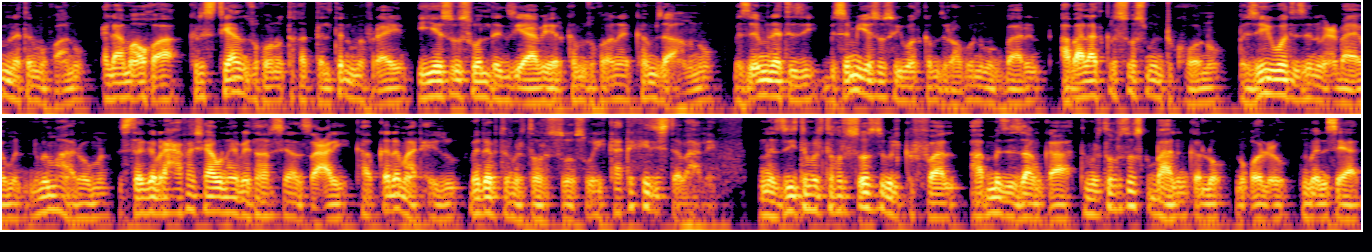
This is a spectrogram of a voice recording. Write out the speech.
እምነትን ምዃኑ፣ ዕላማኡ ከኣ ክርስቲያን ዝኾኑ ተኸተልትን ምፍራይን ኢየሱስ ወልደ እግዚኣብሔር ከም ዝኾነ ከም ዝኣምኑ፣ በዚ እምነት እዚ ብስም ኢየሱስ ሕይወት ከም ዝረኽቡ ንምግባርን ኣባላት ክርስቶስ ምእንቲ ክኾኑ በዚ ሕይወት እዚ ንምዕባዮምን ንምምሃሮምን ዝተገብረ ሓፈሻዊ ናይ ቤተ ክርስቲያን ጻዕሪ ካብ ቀደም ኣትሒዙ መደብ ትምህርቲ ክርስቶስ ወይ ካቴኬዚስ ተባህለ። ነዚ ትምህርቲ ክርስቶስ ዝብል ክፋል ኣብ ምዝዛም ከኣ ትምህርቲ ክርስቶስ ክበሃል እንከሎ ንቆልዑ፣ ንመንእሰያት፣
